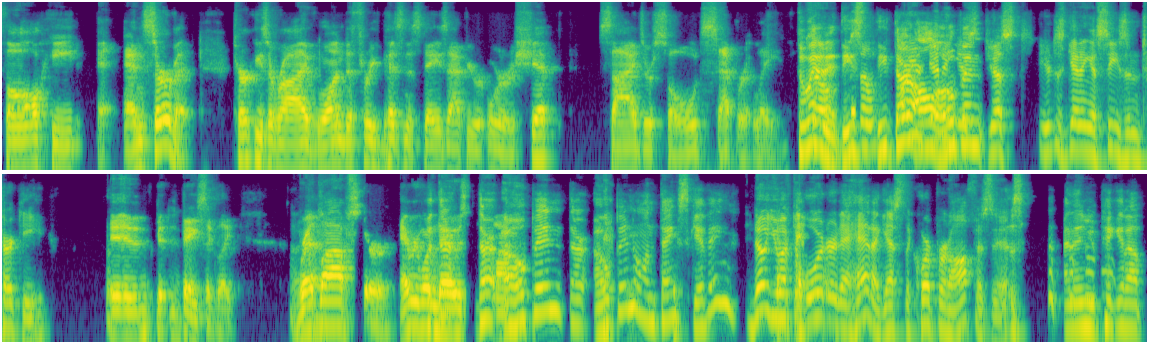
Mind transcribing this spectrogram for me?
thaw, heat, and serve it. Turkeys arrive one to three business days after your order is shipped. Sides are sold separately. So wait a minute. These, so these they're all open. Just you're just getting a seasoned turkey. It- basically, Red Lobster. Everyone they're, knows they're uh, open. They're open on Thanksgiving, No, you have to order it ahead. I guess the corporate office is. and then you pick it up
